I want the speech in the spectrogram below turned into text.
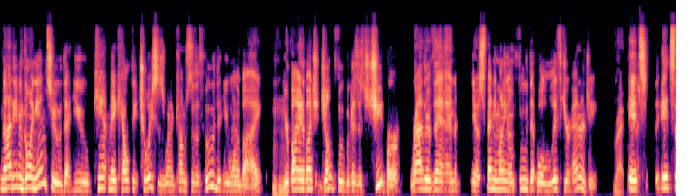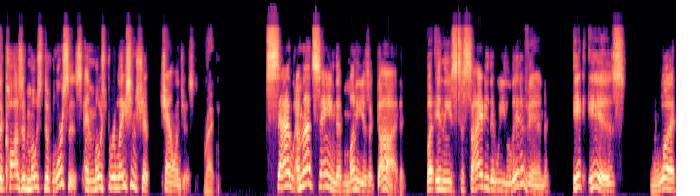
not even going into that you can't make healthy choices when it comes to the food that you want to buy. Mhm. You're buying a bunch of junk food because it's cheaper rather than you know spending money on food that will lift your energy. Right. It's it's the cause of most divorces and most relationship challenges. Right. Sadly, I'm not saying that money is a god, but in the society that we live in, it is what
